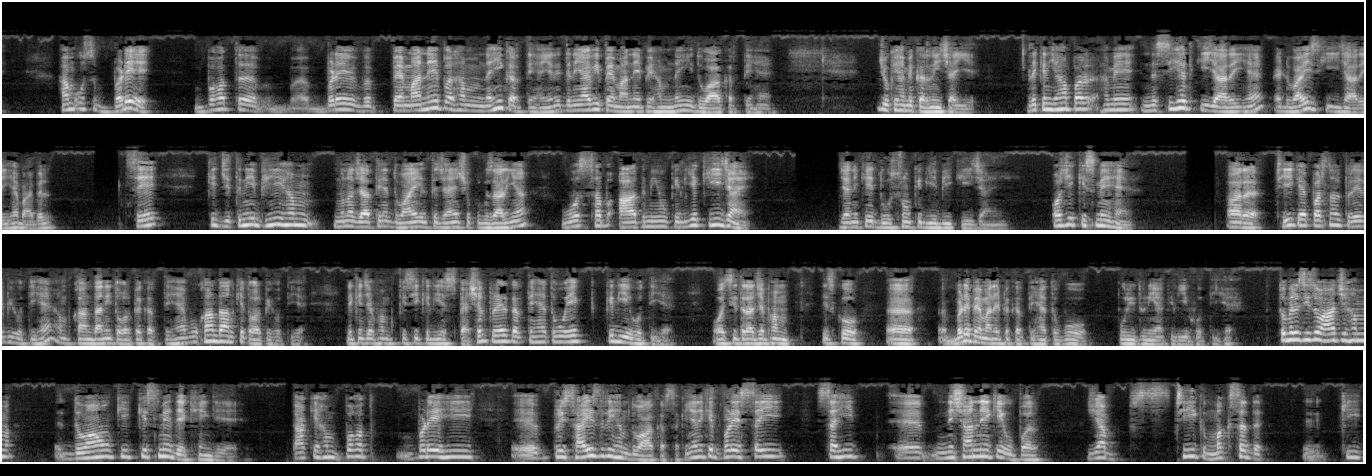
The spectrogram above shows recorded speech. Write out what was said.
हम उस बड़े, बहुत, बड़े पैमाने पर हम नहीं करते हैं, यानी दुनियावी पैमाने पे हम नहीं दुआ करते हैं, जो कि हमें करनी चाहिए। लेकिन यहाँ पर हमें नसीहत की जा रही है एडवाइस की जा रही है बाइबल से कि जितनी भी हम मुनाजाते हैं दुआएँ, इल्तजाएँ, शुक्रगुजारियाँ वो सब आदमियों के लिए की जाएँ, यानी कि दूसरों के लिए भी की जाएँ। और ये किस्में हैं? और ठीक है पर्सनल प्रेयर भी होती है, हम खानदानी तौर पे करते हैं, वो खानदान के तौर पे होती है। लेकिन जब हम किसी के लिए स्पेशल प्रेयर करते हैं तो वो एक के लिए होती है। और इसी तरह जब हम इसको बड़े पैमाने पे करते हैं तो वो पूरी दुनिया के लिए होती है। तो मेरे चीज़ों, आज हम दुआओं की किस्में देखेंगे, ताकि हम बहुत बड़े ही प्रिसाइजली हम दुआ कर सकें। यानी कि बड़े सही सही निशाने के ऊपर या ठीक मकसद की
